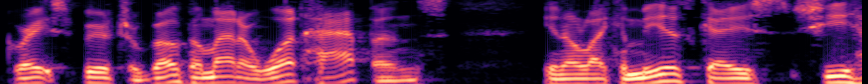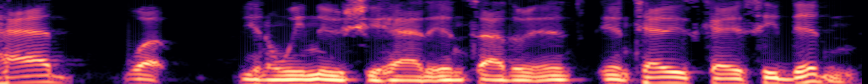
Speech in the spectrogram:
great spiritual growth no matter what happens you know like in mia's case she had what you know we knew she had inside the in, in teddy's case he didn't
